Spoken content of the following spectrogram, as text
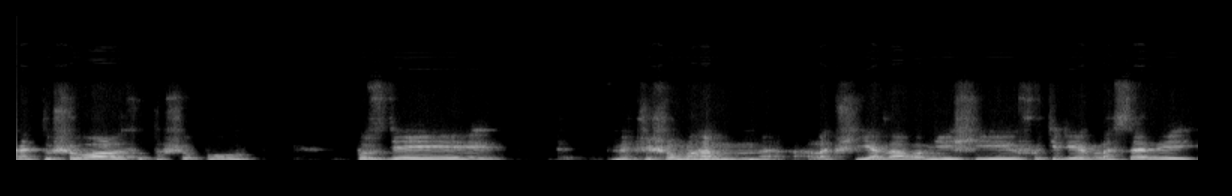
retušoval v Photoshopu. Později mi přišlo mnohem lepší a zábavnější fotit je v lese v jejich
